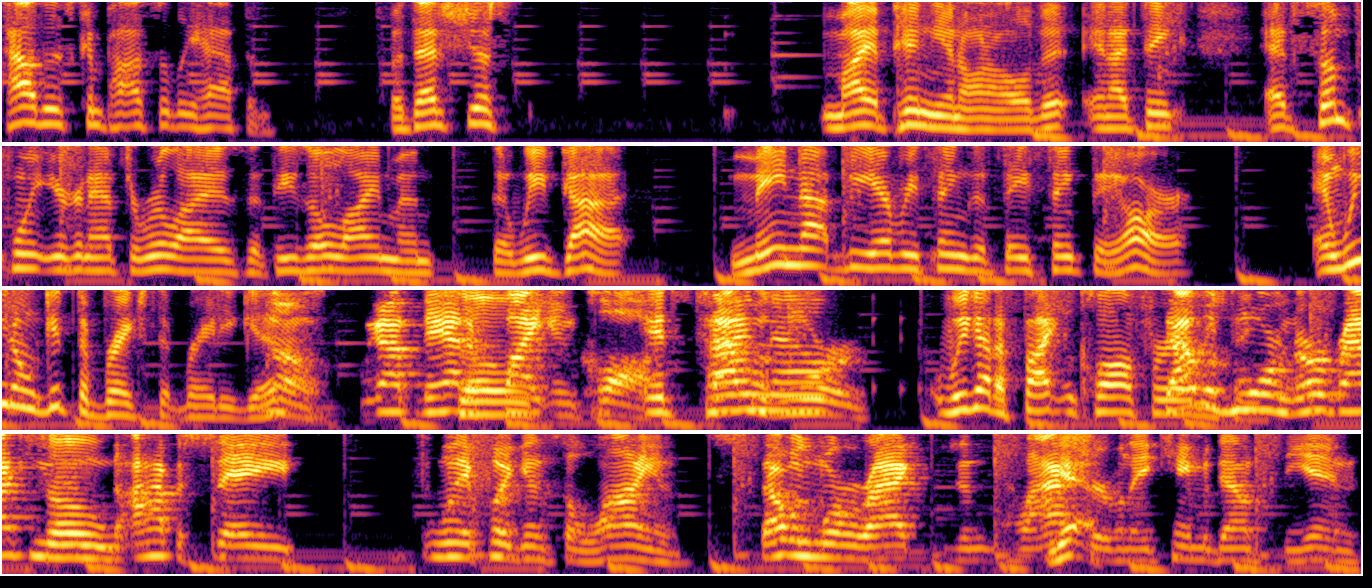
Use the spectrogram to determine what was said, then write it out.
how this can possibly happen, but that's just my opinion on all of it. And I think at some point you're going to have to realize that these O linemen that we've got may not be everything that they think they are. and we don't get the breaks that Brady gets. No, we got they had So, a fight in claw. it's time now More, We got to fight and claw for that everything. was more nerve wracking. So- than I have to say when they played against the Lions. That was more wracking than last Yeah. year when they came down to the end.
